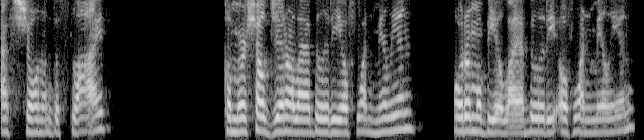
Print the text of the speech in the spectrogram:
as shown on the slide. Commercial general liability of 1 million, automobile liability of 1 million,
